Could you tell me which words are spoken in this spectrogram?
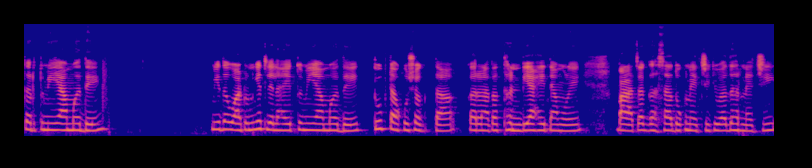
तर तुम्ही यामध्ये मी इथं वाटून घेतलेलं आहे तुम्ही यामध्ये तूप टाकू शकता. कारण आता थंडी आहे त्यामुळे बाळाचा घसा दुखण्याची किंवा धरण्याची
